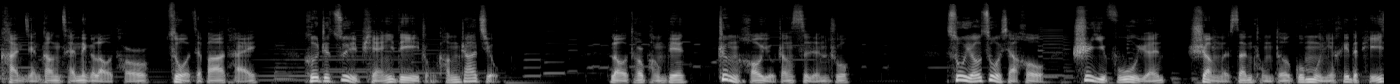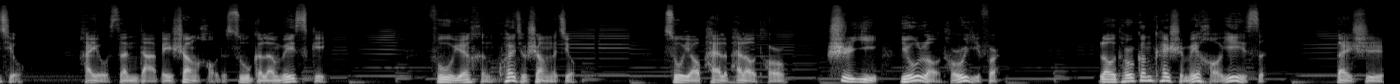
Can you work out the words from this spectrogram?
看见刚才那个老头坐在吧台，喝着最便宜的一种康扎酒。老头旁边正好有张四人桌。苏瑶坐下后，示意服务员上了三桶德国慕尼黑的啤酒，还有三大杯上好的苏格兰威士忌。服务员很快就上了酒。苏瑶拍了拍老头。示意有老头一份老头刚开始没好意思，但是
